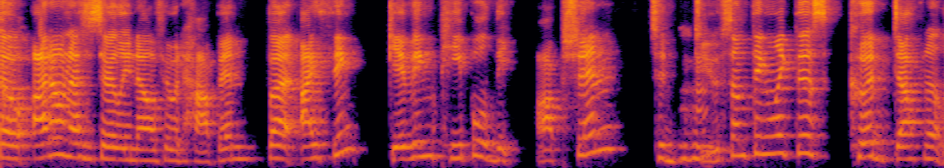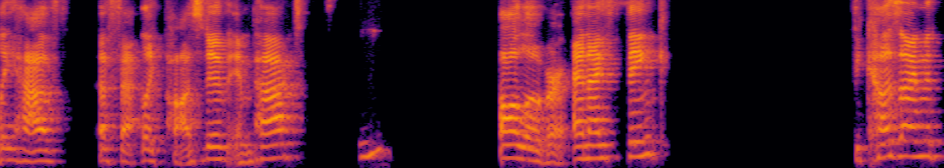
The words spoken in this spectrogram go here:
so i don't necessarily know if it would happen but i think giving people the option to Mhm. do something like this could definitely have effect like positive impact Mhm. all over and i think because I'm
